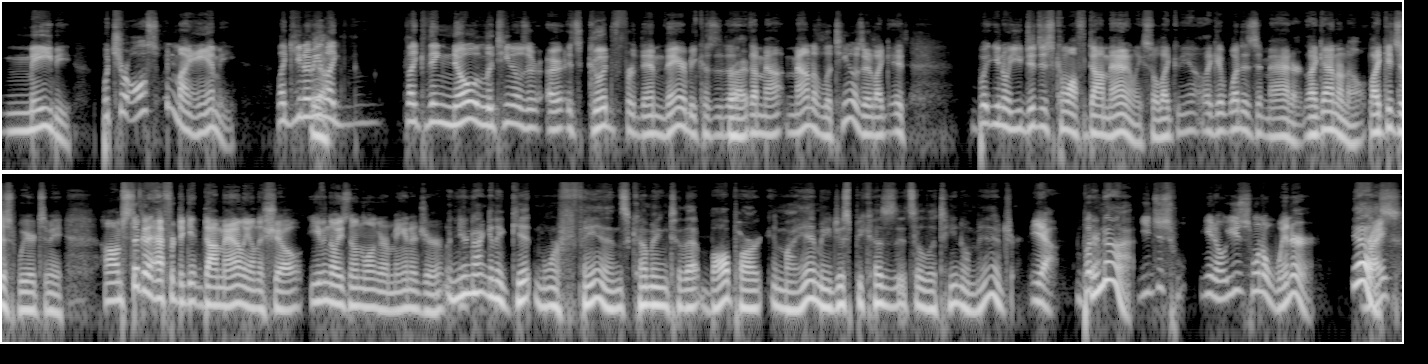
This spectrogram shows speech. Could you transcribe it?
maybe. But you're also in Miami. Like you know what I mean? Like like they know Latinos are, are it's good for them there because of the, Right. the amount, amount of Latinos there. Like it's but you know, you did just come off Don Mattingly, so like, you know, like, what does it matter? Like, I don't know. Like, it's just weird to me. Uh, I'm still gonna effort to get Don Mattingly on the show, even though he's no longer a manager. And you're not going to get more fans coming to that ballpark in Miami just because it's a Latino manager. Yeah, but you're not. you just, you know, you just want a winner. Yes. right?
